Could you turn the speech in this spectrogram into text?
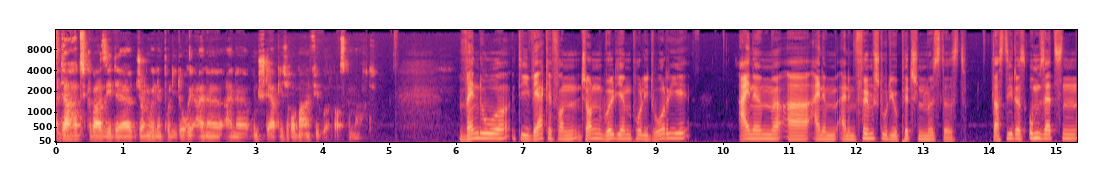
da hat quasi der John William Polidori eine, eine unsterbliche Romanfigur draus gemacht. Wenn du die Werke von John William Polidori einem, äh, einem, einem Filmstudio pitchen müsstest, dass die das umsetzen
